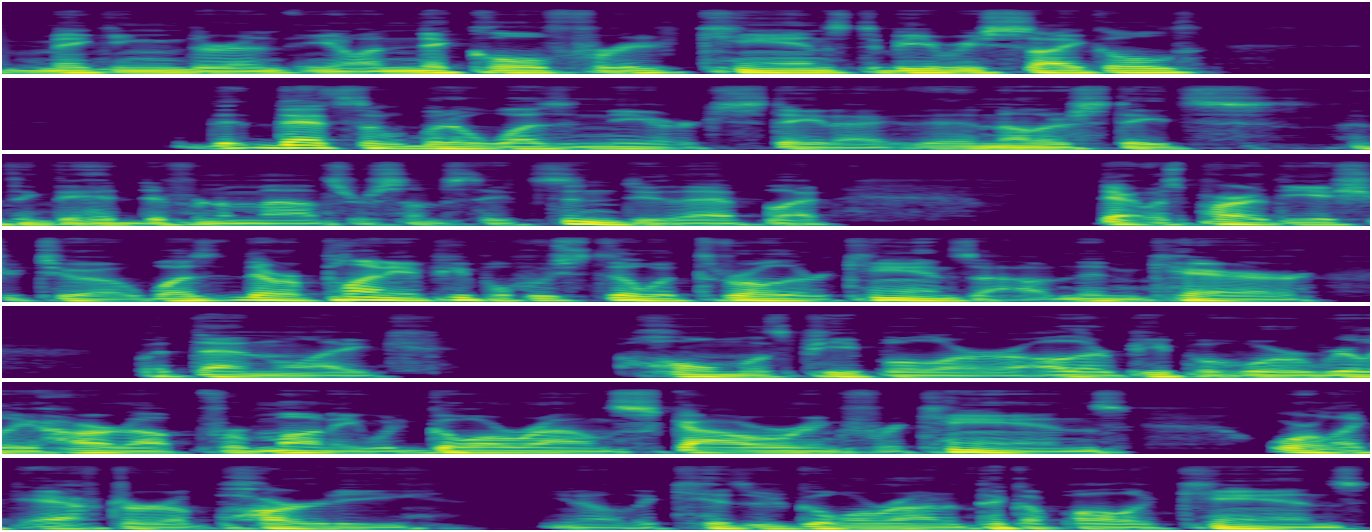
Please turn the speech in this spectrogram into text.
making their, you know, a nickel for cans to be recycled. That's what it was in New York State. in other states, I think they had different amounts, or some states didn't do that. But that was part of the issue too. It was there were plenty of people who still would throw their cans out and didn't care. But then, like, homeless people or other people who are really hard up for money would go around scouring for cans or like after a party you know the kids would go around and pick up all the cans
